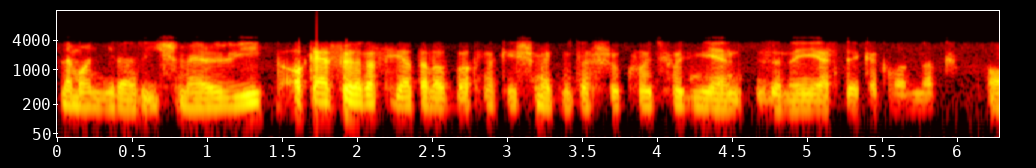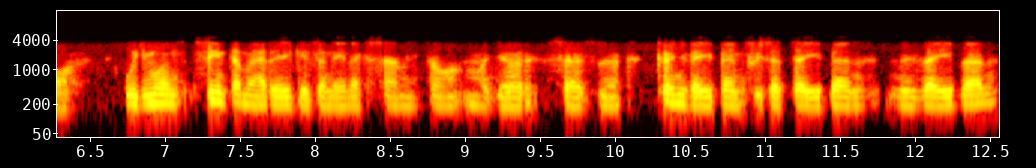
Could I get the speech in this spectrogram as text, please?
nem annyira az ismerői, akár főleg a fiatalabbaknak is megmutassuk, hogy, hogy milyen zenei értékek vannak a úgymond szinte már régi zenének számító magyar szerzők könyveiben, füzeteiben, műveiben.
